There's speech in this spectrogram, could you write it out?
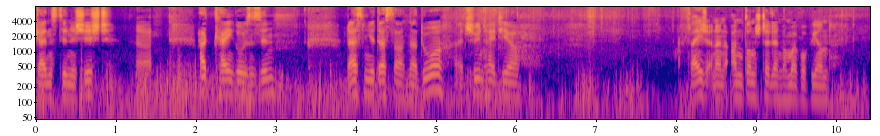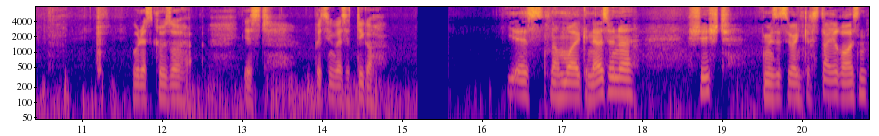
Ganz dünne Schicht. Ja, hat keinen großen Sinn. Lassen wir das der Natur als Schönheit hier. Vielleicht an einer anderen Stelle nochmal probieren, wo das größer ist, beziehungsweise dicker. Hier ist nochmal genauso eine Schicht, wie man es so ein Kristallrasen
